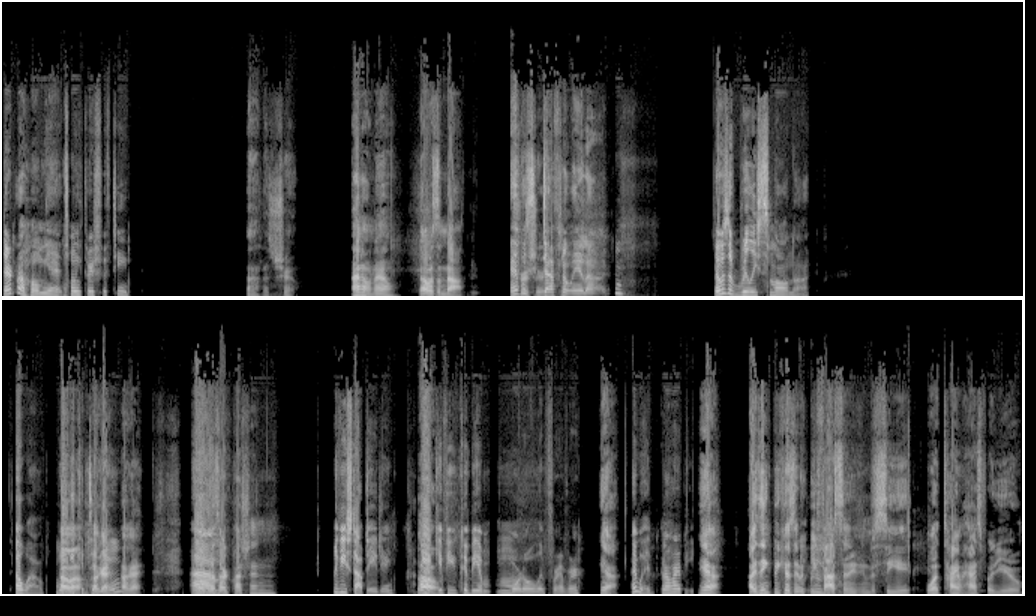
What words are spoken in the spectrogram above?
they're not home yet. It's only three fifteen. Oh, that's true. I don't know. That was a knock. It was sure. definitely a knock. That was a really small knock. Oh well, we oh, can well, continue. okay. Okay. What was Um, our question? If you stopped aging, Oh, like if you could be immortal, live forever, yeah. I would in a heartbeat. Yeah. I think because it would be fascinating to see what time has for you.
